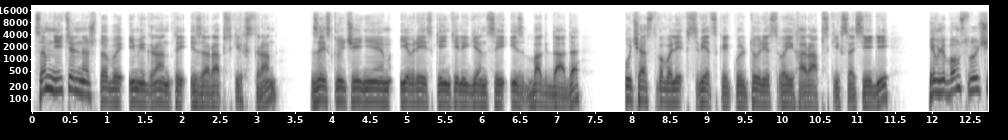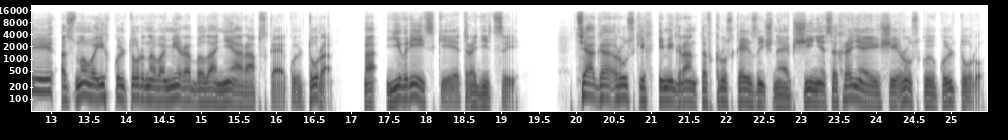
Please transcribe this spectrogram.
Сомнительно, чтобы иммигранты из арабских стран, за исключением еврейской интеллигенции из Багдада, участвовали в светской культуре своих арабских соседей, и в любом случае основа их культурного мира была не арабская культура, а еврейские традиции. Тяга русских иммигрантов к русскоязычной общине, сохраняющей русскую культуру,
